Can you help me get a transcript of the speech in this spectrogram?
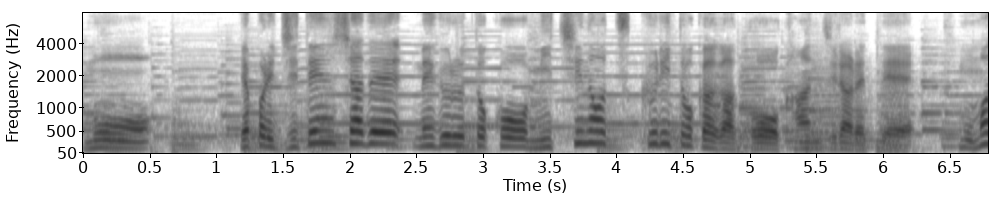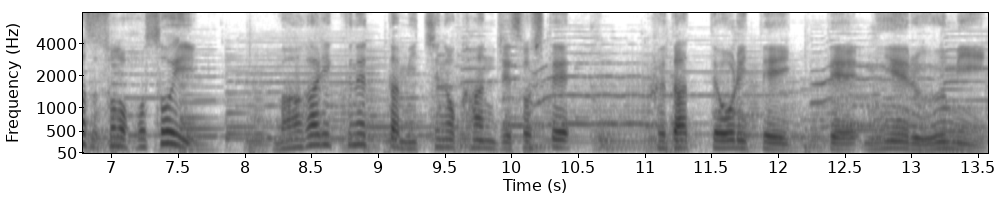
もうやっぱり自転車で巡るとこう道の作りとかがこう感じられてもうまずその細い曲がりくねった道の感じそして下って降りていって見える海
